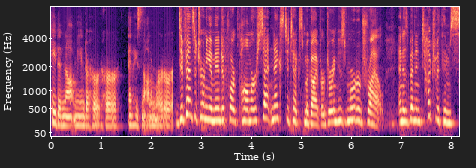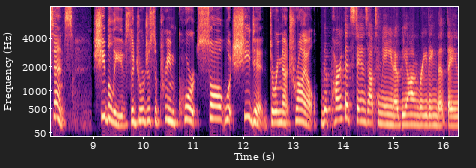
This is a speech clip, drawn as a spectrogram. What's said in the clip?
He did not mean to hurt her, and he's not a murderer. Defense attorney Amanda Clark Palmer sat next to Tex McIver during his murder trial and has been in touch with him since. She believes the Georgia Supreme Court saw what she did during that trial. The part that stands out to me, you know, beyond reading that they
